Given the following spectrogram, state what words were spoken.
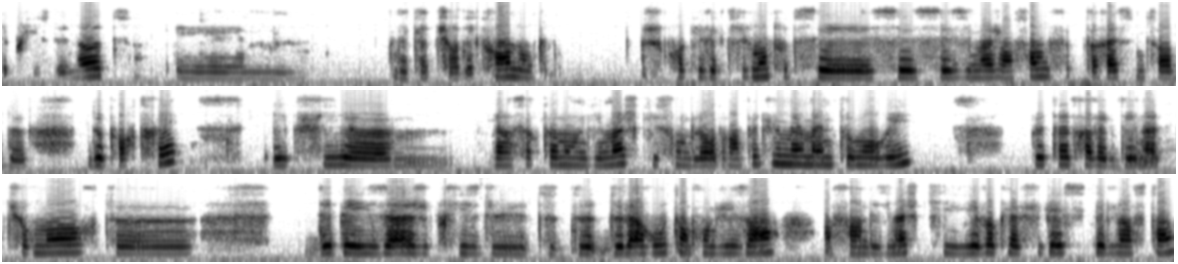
des prises de notes et euh, des captures d'écran. Donc je crois qu'effectivement toutes ces, images ensemble dressent une sorte de, de portrait. Et puis euh, il y a un certain nombre d'images qui sont de l'ordre un peu du memento mori, peut-être avec des natures mortes, euh, des paysages prises de, de, la route en conduisant, enfin des images qui évoquent la fugacité de l'instant,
